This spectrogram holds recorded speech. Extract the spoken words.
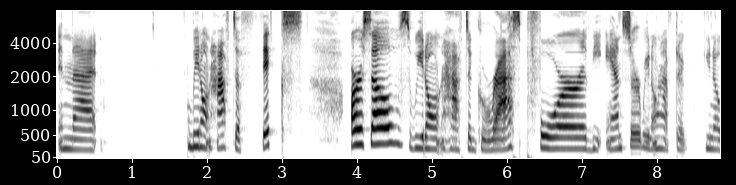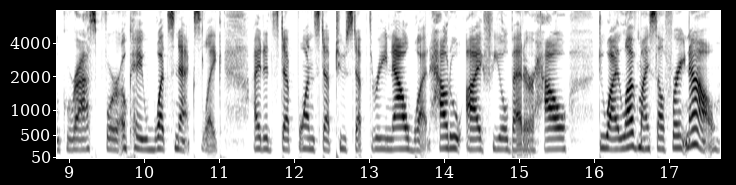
in that we don't have to fix ourselves. We don't have to grasp for the answer. We don't have to, you know, grasp for, okay, what's next? Like, I did step one, step two, step three. Now what? How do I feel better? How do I love myself right now?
